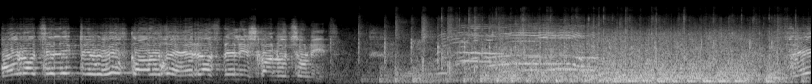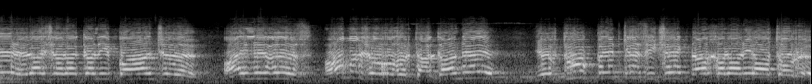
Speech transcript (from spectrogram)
մոռացել եք թե ով կարող է հեռացնել իշխանությունից։ Ձեր հրաժարականի պահանջը այլևս համաժողովրդական է եւ դուք պետք է զիջեք նախարարի աթոռը։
